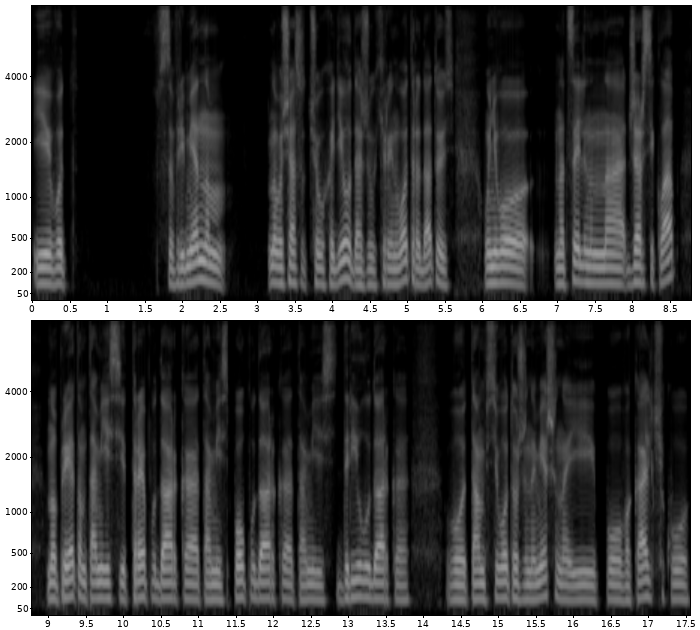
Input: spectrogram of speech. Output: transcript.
и вот в современном, ну, вот сейчас вот что выходило, даже у Херейн Уотера, да, то есть у него нацелена на Jersey Club, но при этом там есть и трэп-ударка, там есть поп-ударка, там есть дрил-ударка. Вот, там всего тоже намешано, и по вокальчику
